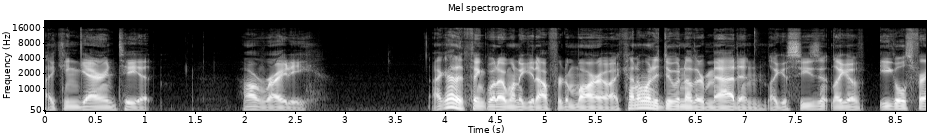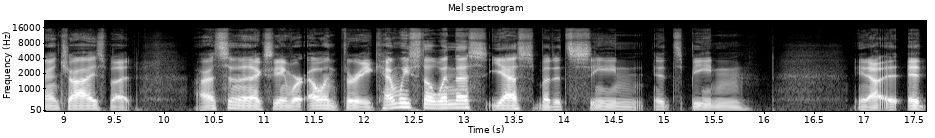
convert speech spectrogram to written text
I can guarantee it. Alrighty. I gotta think what I want to get out for tomorrow. I kind of want to do another Madden, like a season, like a Eagles franchise. But all right, that's in the next game. We're 0 and 3. Can we still win this? Yes, but it's seen, it's been, you know, it it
